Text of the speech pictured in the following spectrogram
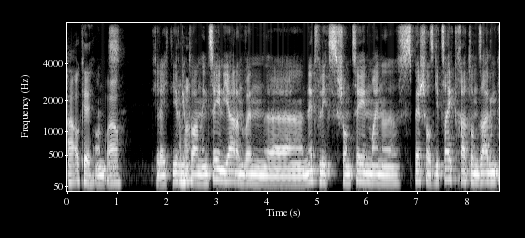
Ah, okay. Und wow. Vielleicht irgendwann Aha. in zehn Jahren, wenn äh, Netflix schon zehn meiner Specials gezeigt hat und sagen,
